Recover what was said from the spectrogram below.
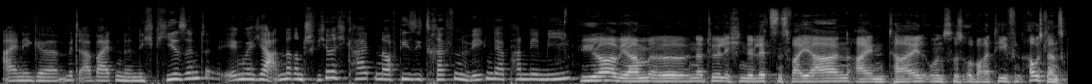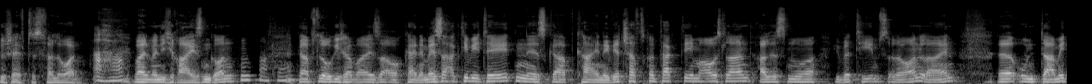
einige Mitarbeitende nicht hier sind. Irgendwelche anderen Schwierigkeiten, auf die Sie treffen wegen der Pandemie? Ja, wir haben äh, natürlich in den letzten zwei Jahren einen Teil unseres operativen Auslandsgeschäftes verloren, Aha. weil wir nicht reisen konnten. Okay. Gab es logischerweise auch keine Messeaktivitäten, es gab keine Wirtschaftskontakte im Ausland, alles nur über Teams oder online. Äh, und damit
